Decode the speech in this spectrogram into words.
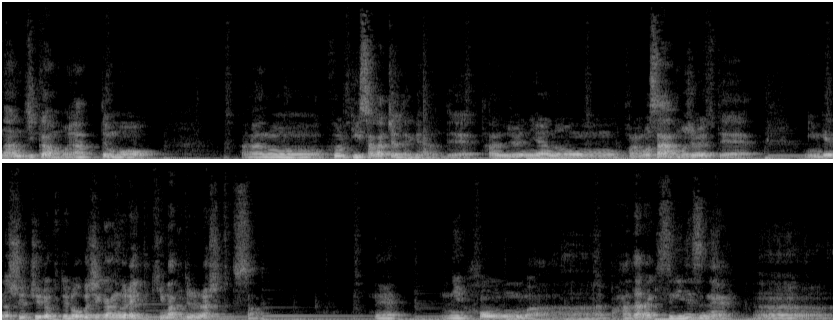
何時間もやってもあのクオリティ下がっちゃうだけなんで単純にあのこれもさ面白くて人間の集中力って6時間ぐらいって決まってるらしくてさね。日本はやっぱ働きすぎですね。うん。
